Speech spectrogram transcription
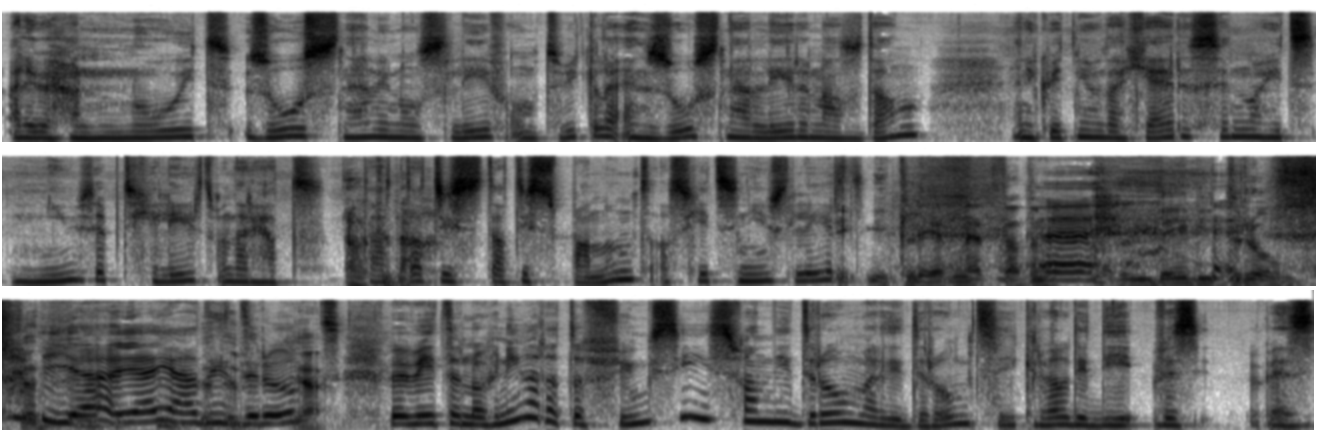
Allee, we gaan nooit zo snel in ons leven ontwikkelen en zo snel leren als dan. En ik weet niet of dat jij recent nog iets nieuws hebt geleerd, maar daar gaat, Elke dat, dat, is, dat is spannend als je iets nieuws leert. Ik, ik leer net dat een, dat een baby droomt. Dat- Ja, ja, ja, die droomt. ja. We weten nog niet wat dat de functie is van die droom, maar die droomt zeker wel. Die, die, we, z-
